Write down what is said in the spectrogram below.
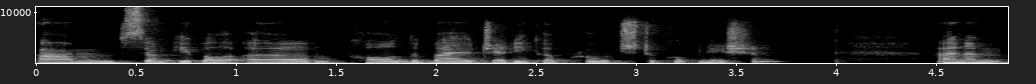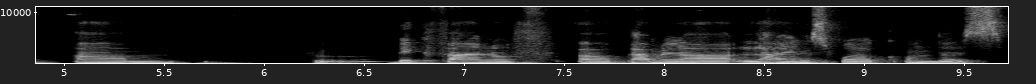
um, some people um, call the biogenic approach to cognition and i'm um, big fan of uh, Pamela Lyon's work on this.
